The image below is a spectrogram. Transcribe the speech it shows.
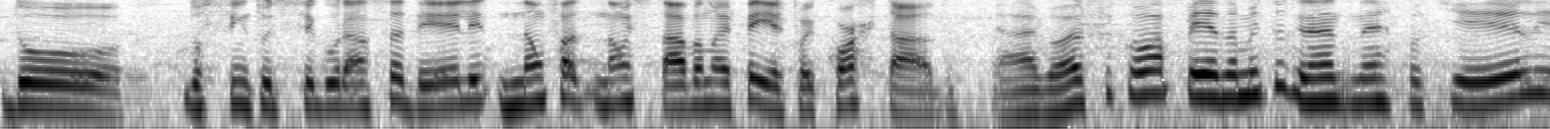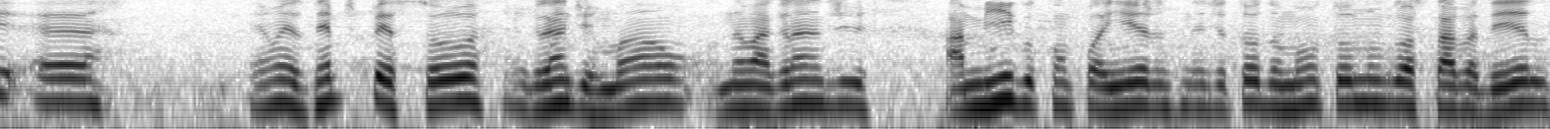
do, do cinto de segurança dele não, não estava no EPI, ele foi cortado. Agora ficou uma perda muito grande, né? Porque ele é, é um exemplo de pessoa, um grande irmão, né? um grande amigo, companheiro né? de todo mundo, todo mundo gostava dele,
